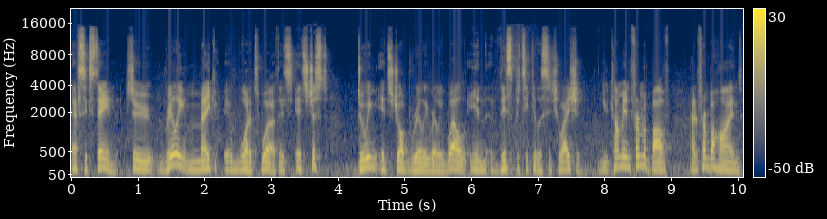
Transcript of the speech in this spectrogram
f-16 to really make it what it's worth. It's it's just doing its job really, really well in this particular situation. You come in from above and from behind,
